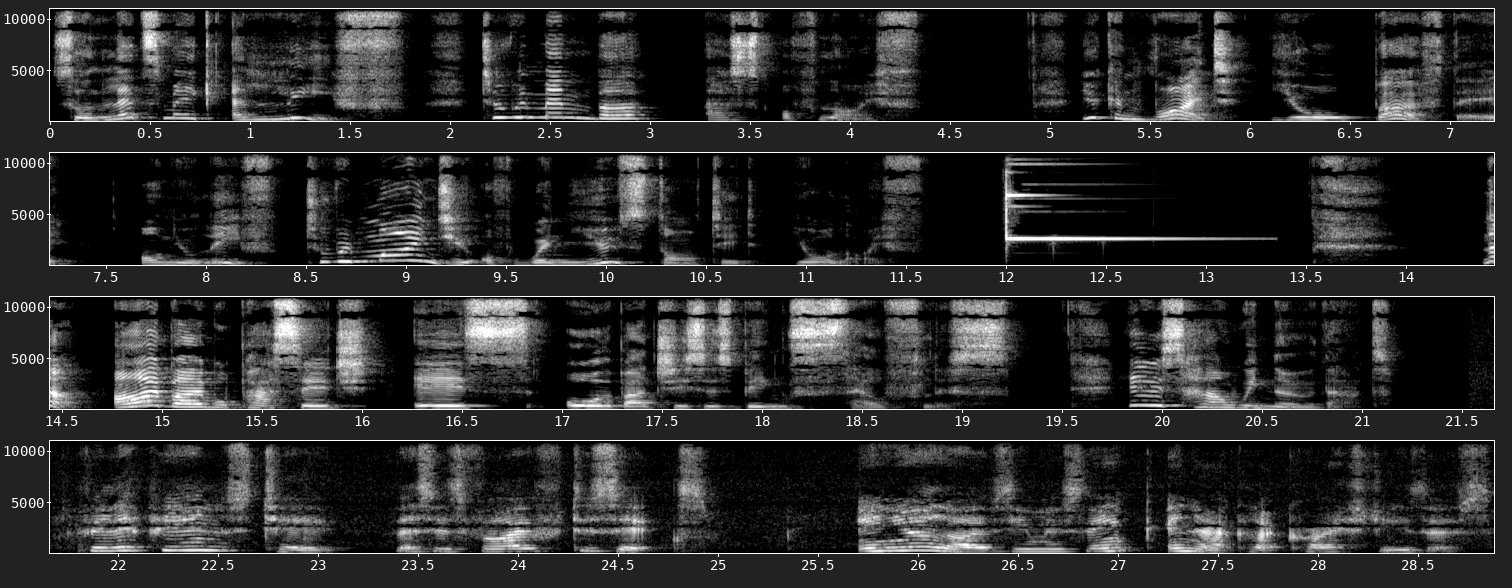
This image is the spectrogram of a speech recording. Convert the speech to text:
So let's make a leaf to remember us of life. You can write your birthday on your leaf to remind you of when you started your life. Now, our Bible passage is all about Jesus being selfless. Here is how we know that. Philippians 2, verses 5 to 6. In your lives you must think and act like Christ Jesus.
